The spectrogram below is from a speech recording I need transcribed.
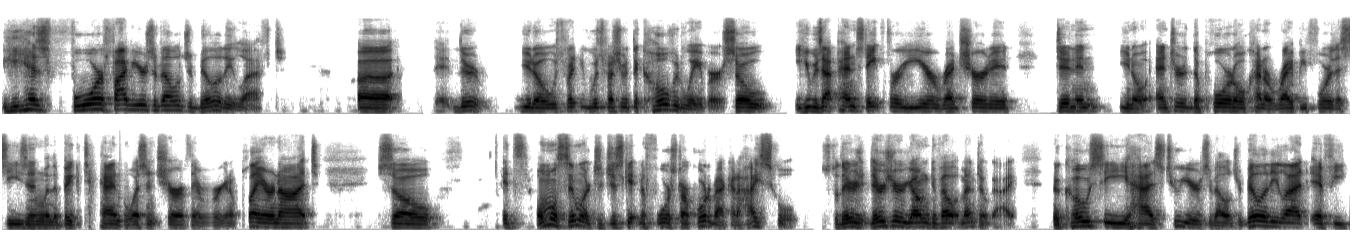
He has four or five years of eligibility left uh, there, you know, especially with the COVID waiver. So he was at Penn State for a year, redshirted, didn't, you know, entered the portal kind of right before the season when the Big Ten wasn't sure if they were going to play or not. So it's almost similar to just getting a four-star quarterback at a high school. So there's there's your young developmental guy. N'Kosi has two years of eligibility left if he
